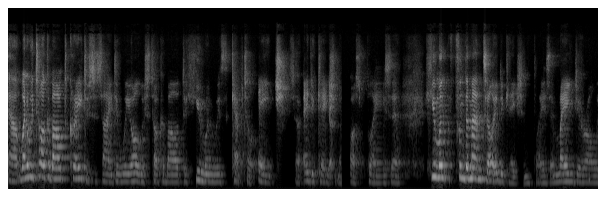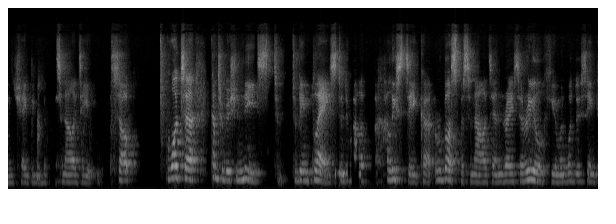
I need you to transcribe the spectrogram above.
uh, when we talk about creative society, we always talk about the human with capital H. So education, yeah. of course, plays a human fundamental education plays a major role in shaping the personality. So, what uh, contribution needs to, to be in place to develop a holistic, uh, robust personality and raise a real human? What do you think?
